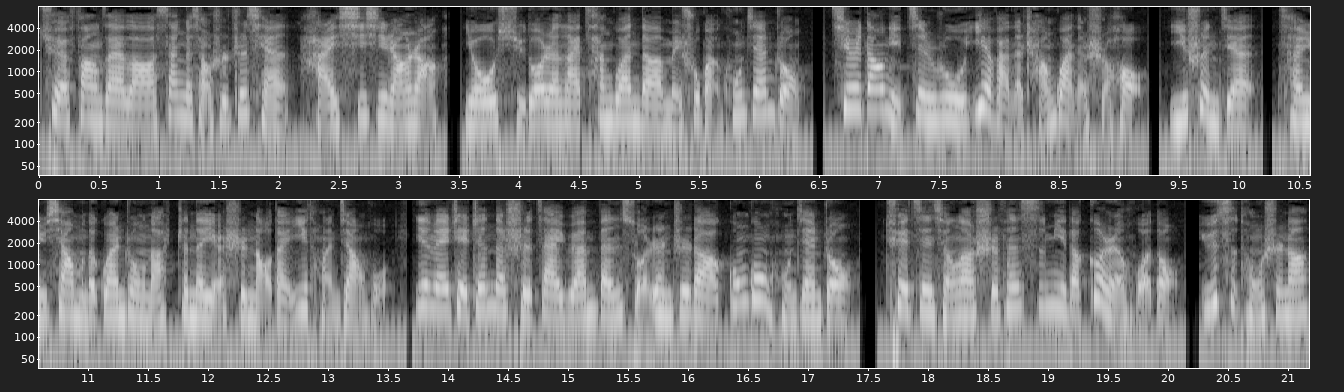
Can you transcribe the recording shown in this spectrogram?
却放在了三个小时之前还熙熙攘攘、有许多人来参观的美术馆空间中。其实，当你进入夜晚的场馆的时候，一瞬间，参与项目的观众呢，真的也是脑袋一团浆糊，因为这真的是在原本所认知的公共空间中。却进行了十分私密的个人活动。与此同时呢，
